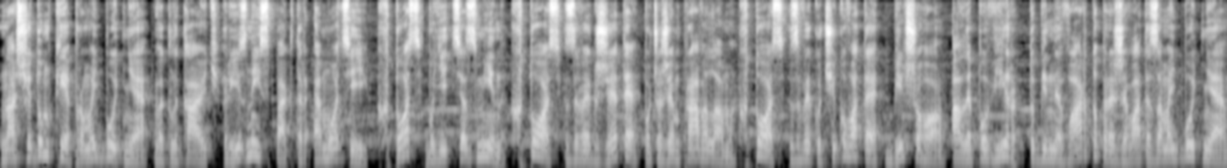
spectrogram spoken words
Наші думки про майбутнє викликають різний спектр емоцій. Хтось боїться змін, хтось звик жити по чужим правилам, хтось звик очікувати більшого. Але повір, тобі не варто переживати за майбутнє.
